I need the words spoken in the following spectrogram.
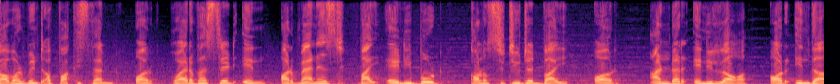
government of Pakistan or were vested in or managed by any board constituted by or under any law or in the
